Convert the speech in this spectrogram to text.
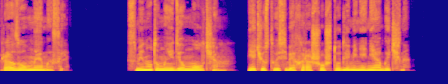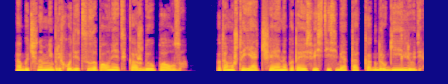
Разумная мысль. С минуту мы идем молча. Я чувствую себя хорошо, что для меня необычно. Обычно мне приходится заполнять каждую паузу, потому что я отчаянно пытаюсь вести себя так, как другие люди.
